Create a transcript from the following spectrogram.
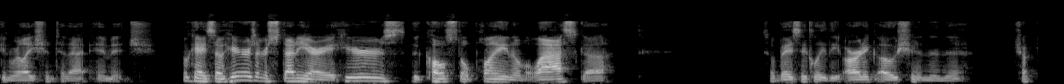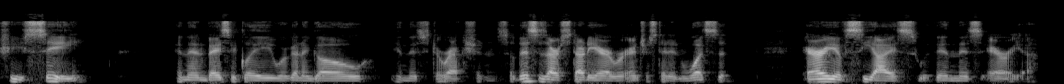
in relation to that image. Okay, so here's our study area. Here's the coastal plain of Alaska. So basically the Arctic Ocean and the Chukchi Sea. And then basically we're going to go in this direction. So this is our study area we're interested in. What's the area of sea ice within this area?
